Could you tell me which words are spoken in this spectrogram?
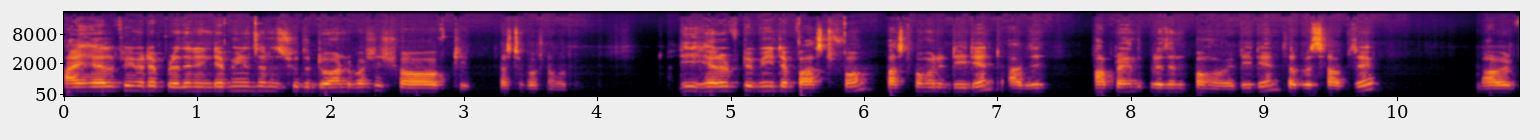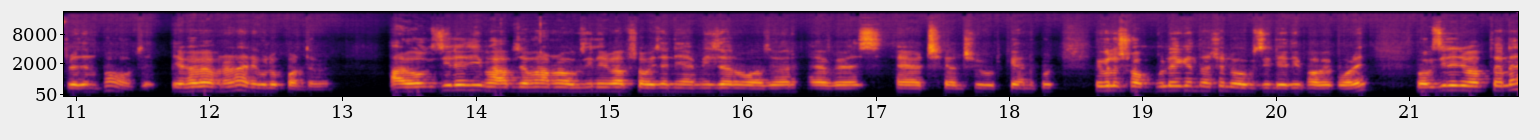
আই হেল্প হিম এটা প্রেজেন্ট ইন্ডিপেন্ডেন্স জন্য শুধু ডোয়ান্ট বসে, সব ঠিক। ফার্স্ট প্রশ্ন মতো হি হেল্প টু মি এটা পাস্ট ফর্ম পাস্ট ফর্ম মানে ডিডেন্ট আর ভাবটা কিন্তু প্রেজেন্ট ফর্ম হবে। ডিডেন্ট তারপরে সাবজেক্ট ভাবের প্রেজেন্ট ফর্ম অবজেক্ট এভাবে আপনারা এগুলো করতে পারেন। আর অক্সিলারি ভাব, যেমন আমরা অক্সিলারি ভাব সবাই জানি, am is are, was were, have has had shall should can could এগুলো সবগুলোই কিন্তু আসলে অক্সিলারি ভাবে পড়ে। অক্সিলারি ভাব তাহলে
